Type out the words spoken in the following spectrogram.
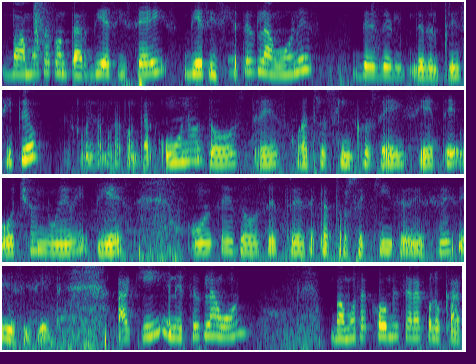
vamos a contar 16, 17 eslabones desde el, desde el principio. Entonces comenzamos a contar 1, 2, 3, 4, 5, 6, 7, 8, 9, 10, 11, 12, 13, 14, 15, 16 y 17. Aquí en este eslabón vamos a comenzar a colocar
